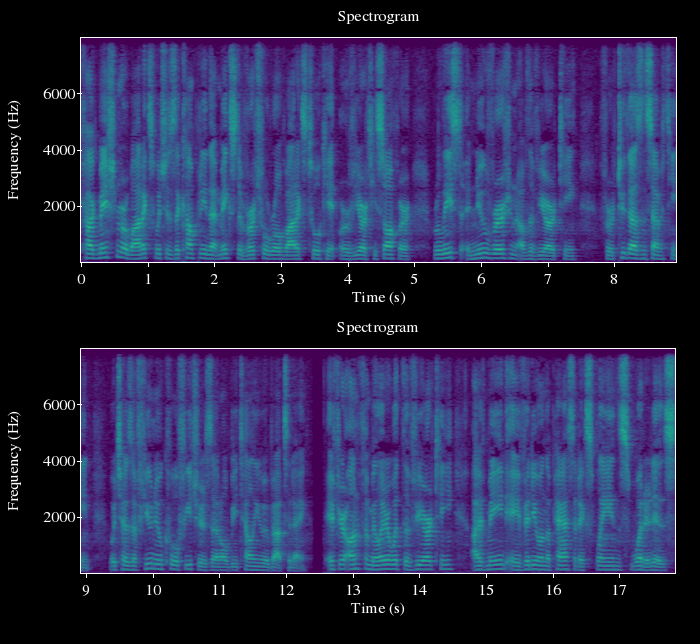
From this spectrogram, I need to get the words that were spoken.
Cogmation Robotics, which is the company that makes the Virtual Robotics Toolkit or VRT software, released a new version of the VRT for 2017, which has a few new cool features that I'll be telling you about today. If you're unfamiliar with the VRT, I've made a video in the past that explains what it is,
